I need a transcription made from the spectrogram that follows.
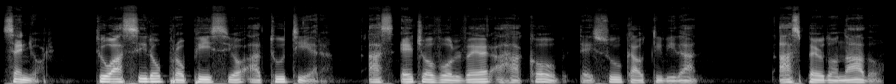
Señor, tú has sido propicio a tu tierra, has hecho volver a Jacob de su cautividad has perdonado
